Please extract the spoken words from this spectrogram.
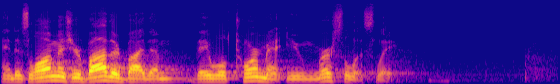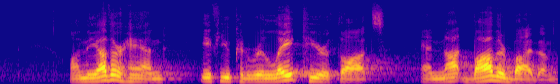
And as long as you're bothered by them, they will torment you mercilessly. On the other hand, if you can relate to your thoughts and not bothered by them,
